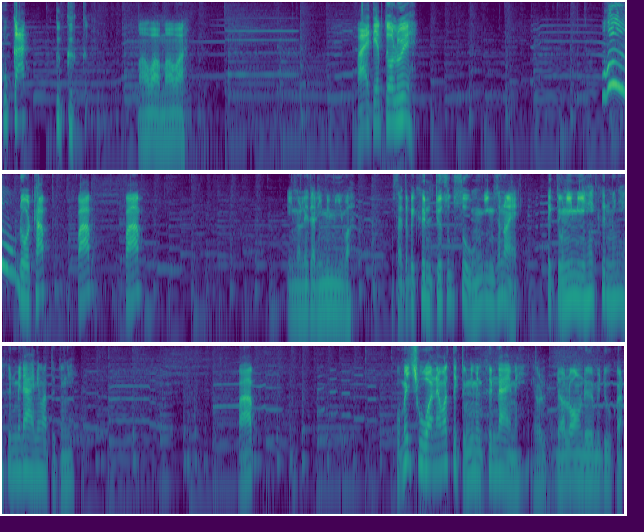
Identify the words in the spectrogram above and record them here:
กุกกักกึกกึกมาว่ะมาว่ะไปเตรียมตัวลุย โดดครับฟับฟับยิงก่อนเลยแต่นี้ไม่มีวะสงสัยจะไปขึ้นจุดสูงๆยิงซะหน่อย ตึกตรงนี้มีให้ขึ้นไหมเนี่ยขึ้นไม่ได้นี่ว่าตึกตรงนี้ปั๊บผมไม่ชัวร์นะว่าตึกตรงนี้มันขึ้นได้ไหมเดี๋ยวเดี๋ยวลองเดินไปดูก่อน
